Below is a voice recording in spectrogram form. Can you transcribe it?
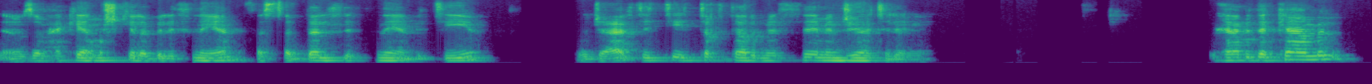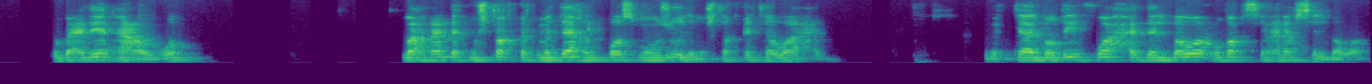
لأنه زي ما حكينا مشكلة بالاثنين فاستبدلت الاثنين بتي وجعلت التي تقترب من الاثنين من جهة اليمين الحين بدي أكمل وبعدين أعوض. لاحظ عندك مشتقة مداخل القوس موجودة مشتقتها واحد. وبالتالي بضيف واحد لل power وبقسم على نفس ال power.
